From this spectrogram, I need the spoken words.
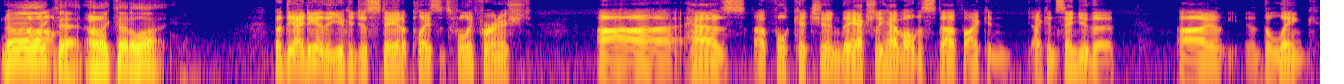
No, I like Um, that. I like that a lot. But the idea that you could just stay at a place that's fully furnished, uh, has a full kitchen. They actually have all the stuff. I can I can send you the uh, the link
